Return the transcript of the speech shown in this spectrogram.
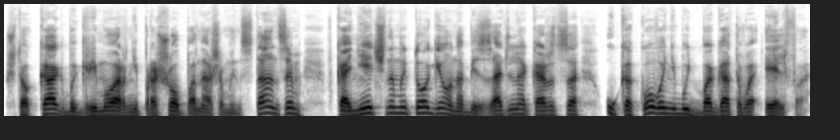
что как бы гримуар не прошел по нашим инстанциям, в конечном итоге он обязательно окажется у какого-нибудь богатого эльфа.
